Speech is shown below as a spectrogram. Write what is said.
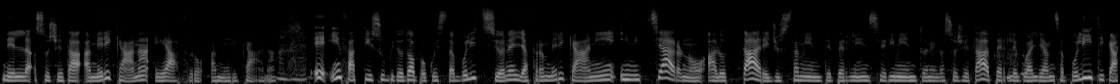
nella società americana e afroamericana. Mhm. E infatti subito dopo questa abolizione gli afroamericani iniziarono a lottare giustamente per l'inserimento nella società, per l'eguaglianza politica.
